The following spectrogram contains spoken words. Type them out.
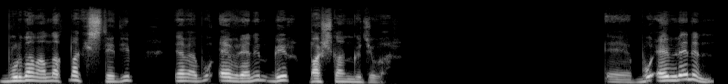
buradan anlatmak istediğim deme bu evrenin bir başlangıcı var. E, bu evrenin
